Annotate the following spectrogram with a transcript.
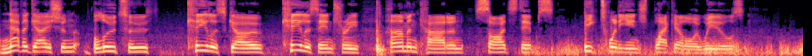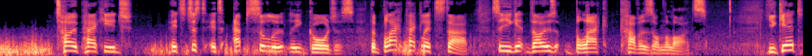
navigation, Bluetooth, keyless go, keyless entry, Harman Kardon, side steps, big 20 inch black alloy wheels, tow package. It's just, it's absolutely gorgeous. The black pack, let's start. So you get those black covers on the lights. You get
